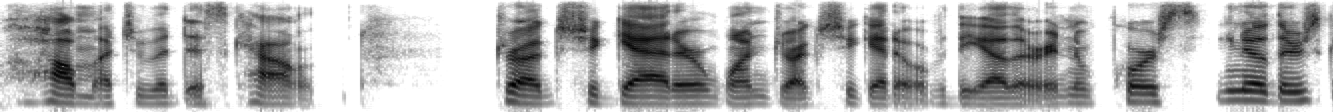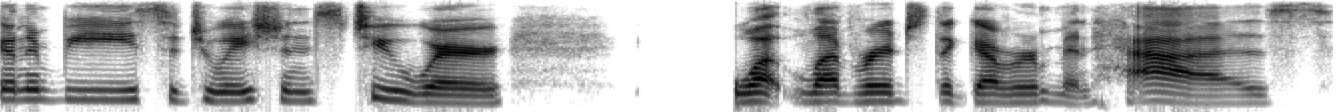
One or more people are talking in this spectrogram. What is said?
how much of a discount drugs should get or one drug should get over the other. And of course, you know, there's going to be situations too where what leverage the government has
